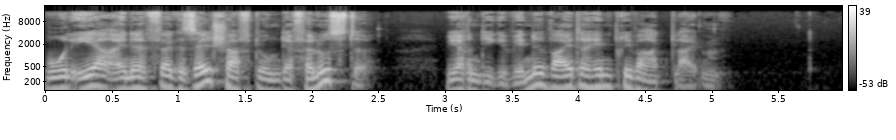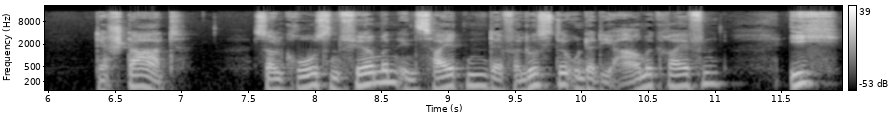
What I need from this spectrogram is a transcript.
wohl eher eine Vergesellschaftung der Verluste, während die Gewinne weiterhin privat bleiben. Der Staat soll großen Firmen in Zeiten der Verluste unter die Arme greifen, ich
